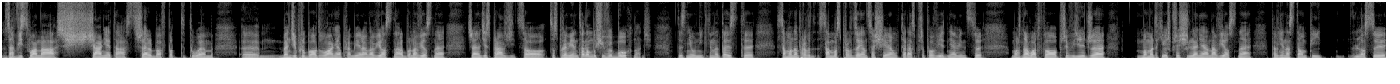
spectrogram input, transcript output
zawisła na ścianie ta strzelba w pod tytułem e, będzie próba odwołania premiera na wiosnę, albo na wiosnę trzeba będzie sprawdzić, co, co z premierem, to ona musi wybuchnąć. To jest nieuniknione. To jest e, samo, samo sprawdzająca się teraz przepowiednia, więc e, można łatwo przewidzieć, że moment jakiegoś przesilenia na wiosnę pewnie nastąpi. Losy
